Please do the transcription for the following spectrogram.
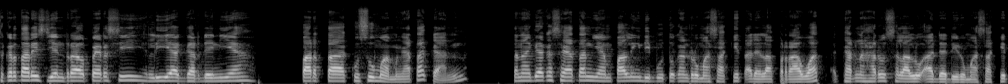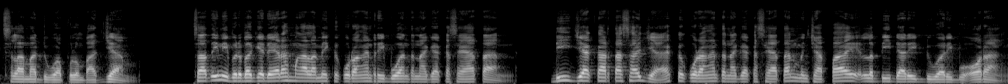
Sekretaris Jenderal Persi Lia Gardenia Parta Kusuma mengatakan, tenaga kesehatan yang paling dibutuhkan rumah sakit adalah perawat karena harus selalu ada di rumah sakit selama 24 jam. Saat ini berbagai daerah mengalami kekurangan ribuan tenaga kesehatan. Di Jakarta saja, kekurangan tenaga kesehatan mencapai lebih dari 2.000 orang.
